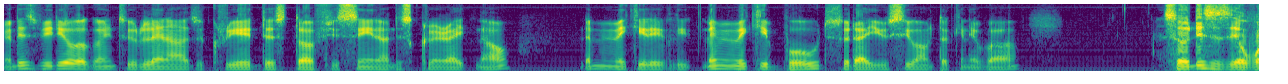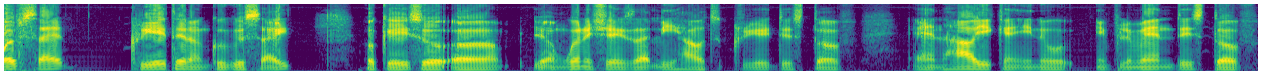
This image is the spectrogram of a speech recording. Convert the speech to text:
in this video we're going to learn how to create the stuff you're seeing on the screen right now. Let me make it let me make it bold so that you see what I'm talking about. So this is a website created on Google site. Okay so uh, yeah, I'm going to show exactly how to create this stuff and how you can you know implement this stuff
